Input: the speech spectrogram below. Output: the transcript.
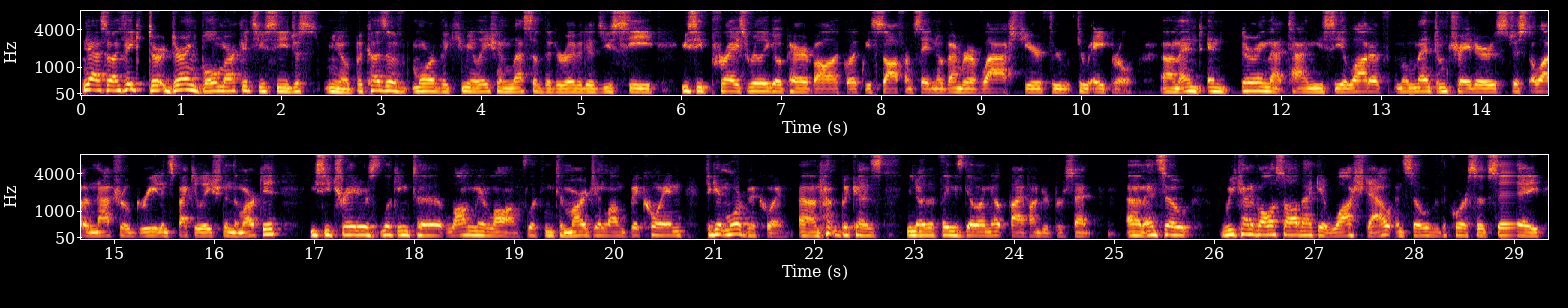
Yeah, so I think dur- during bull markets, you see just you know because of more of the accumulation, less of the derivatives, you see you see price really go parabolic, like we saw from say November of last year through through April. Um, and and during that time, you see a lot of momentum traders, just a lot of natural greed and speculation in the market. You see traders looking to long their longs, looking to margin long Bitcoin to get more Bitcoin um, because you know the thing's going up 500 um, percent. And so we kind of all saw that get washed out. And so over the course of say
